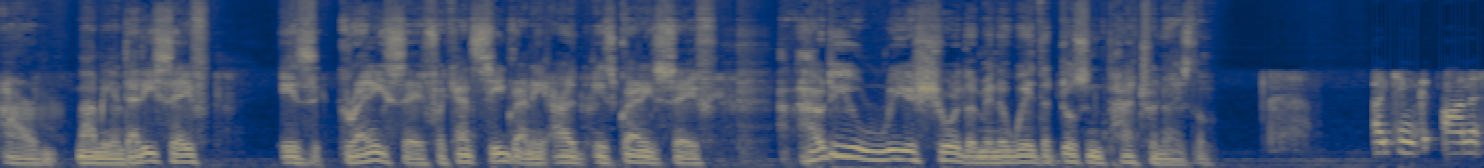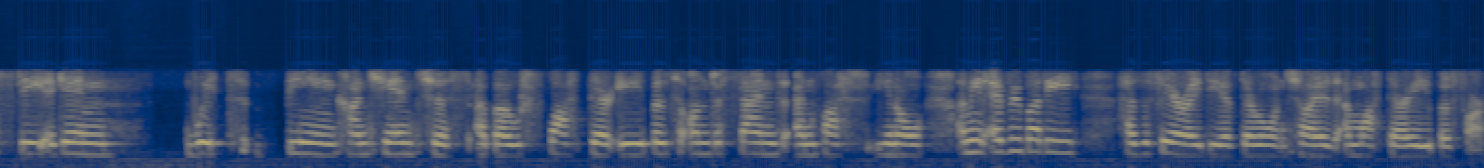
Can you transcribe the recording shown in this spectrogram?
Are Mammy and Daddy safe? Is Granny safe? We can't see Granny. Are, is Granny safe? How do you reassure them in a way that doesn't patronise them? I think honesty again with being conscientious about what they're able to understand and what you know I mean everybody has a fair idea of their own child and what they're able for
